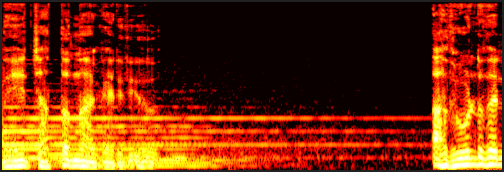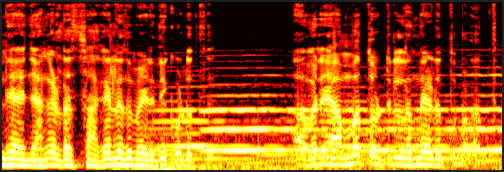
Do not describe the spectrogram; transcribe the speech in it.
നീ ചത്തന്നാ കരുതിയത്. അതുകൊണ്ട് തന്നെയാ ഞങ്ങളുടെ സകലതും എഴുതി കൊടുത്ത് അവനെ അമ്മ തൊട്ടിൽ നിന്ന് എടുത്തു വളർത്തി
